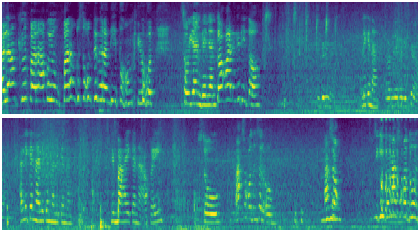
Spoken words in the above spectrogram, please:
Hala, ang cute. Parang ako yung, parang gusto kong tumira dito. Ang cute. So, yan, ganyan. Coco, halika dito. Halika na. Alam niya halika. Halika na, halika na, halika na. May bahay ka na, okay? So, pasok ka dun sa loob. Pasok! Sige, pumasok ka dun.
